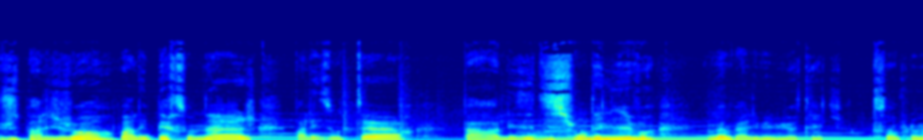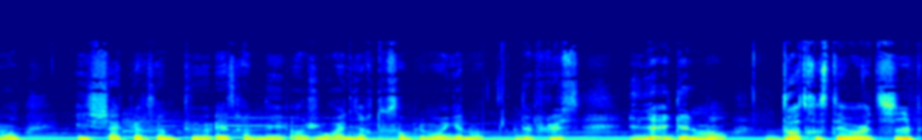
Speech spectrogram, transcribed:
juste par les genres, par les personnages, par les auteurs, par les éditions des livres, même par les bibliothèques, tout simplement. Et chaque personne peut être amenée un jour à lire tout simplement également. De plus, il y a également d'autres stéréotypes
